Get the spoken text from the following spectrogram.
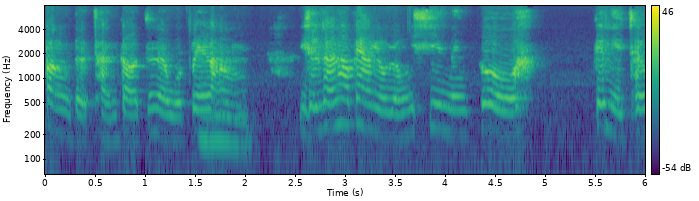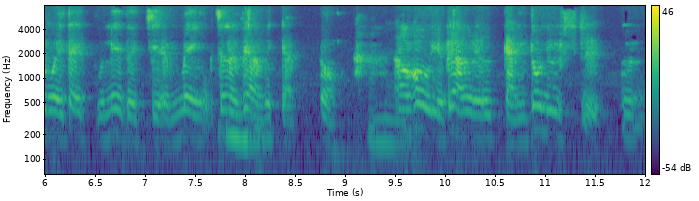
棒的传道，真的我非常，以前传道非常有荣幸能够跟你成为在国内的姐妹，真的非常的感动，嗯、然后也非常的感动，就是嗯，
